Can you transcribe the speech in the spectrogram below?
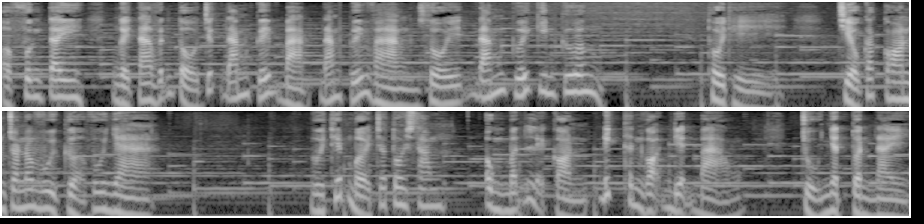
Ở phương Tây, người ta vẫn tổ chức đám cưới bạc, đám cưới vàng, rồi đám cưới kim cương. Thôi thì chiều các con cho nó vui cửa vui nhà. người thiếp mời cho tôi xong, ông Mẫn lại còn đích thân gọi điện bảo Chủ nhật tuần này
